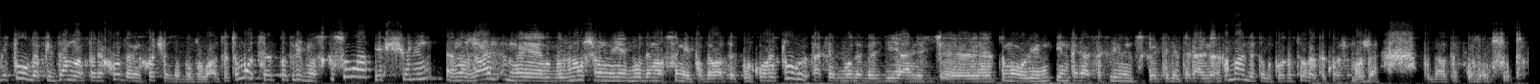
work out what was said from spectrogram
притул до підземного переходу він хоче забудувати. Тому це потрібно скасувати. Якщо ні, на жаль, ми змушені будемо самі подавати прокуратуру, так як буде бездіяльність. Е, Тому в інтересах Рівненської територіальної громади прокуратура також може подати позов суд.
